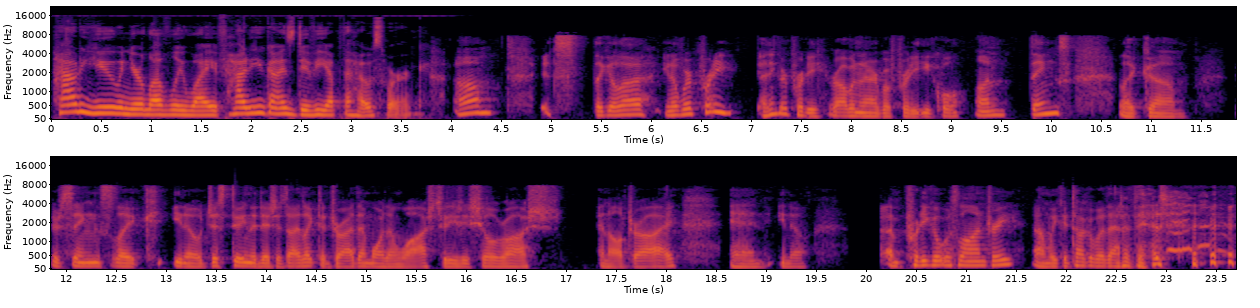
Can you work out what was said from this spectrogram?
How do you and your lovely wife, how do you guys divvy up the housework? Um, it's like a lot, you know, we're pretty I think we're pretty. Robin and I are both pretty equal on things. Like, um, there's things like you know just doing the dishes. I like to dry them more than wash. So usually she'll wash and I'll dry, and you know I'm pretty good with laundry. Um, we can talk about that a bit.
